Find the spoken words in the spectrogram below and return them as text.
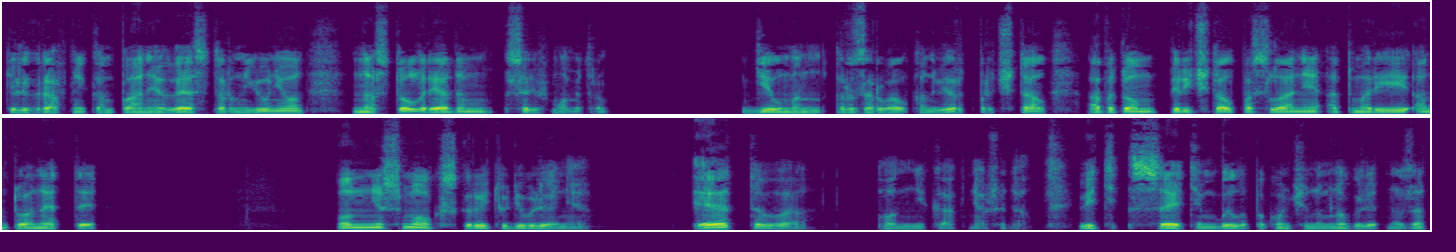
телеграфной компании Western Union на стол рядом с арифмометром. Гилман разорвал конверт, прочитал, а потом перечитал послание от Марии Антуанетты. Он не смог скрыть удивление. Этого он никак не ожидал. Ведь с этим было покончено много лет назад.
